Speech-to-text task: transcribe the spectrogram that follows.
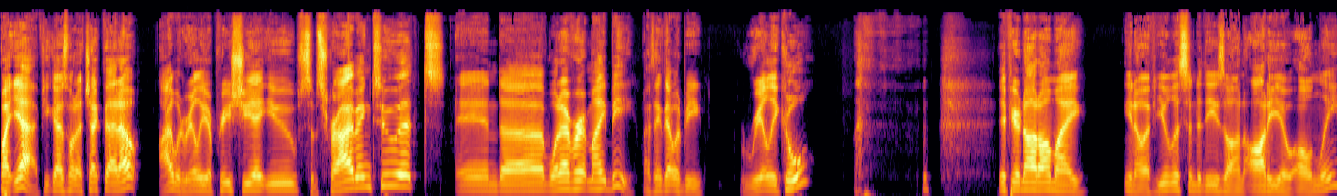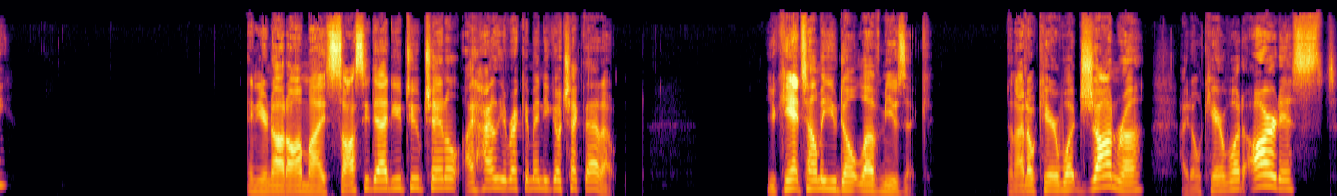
but yeah, if you guys want to check that out, I would really appreciate you subscribing to it and uh, whatever it might be. I think that would be really cool. if you're not on my, you know, if you listen to these on audio only and you're not on my Saucey Dad YouTube channel, I highly recommend you go check that out. You can't tell me you don't love music. And I don't care what genre, I don't care what artist,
